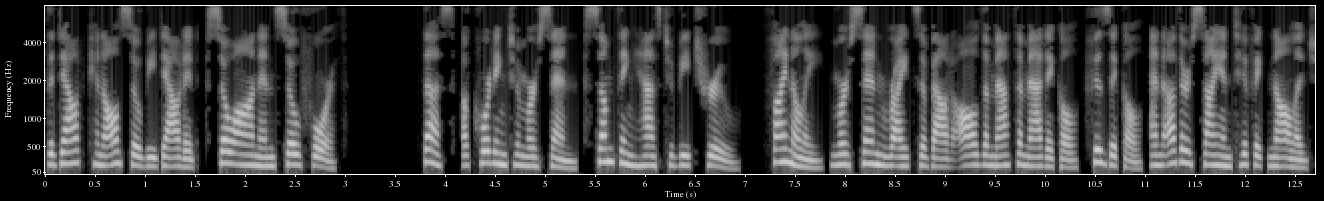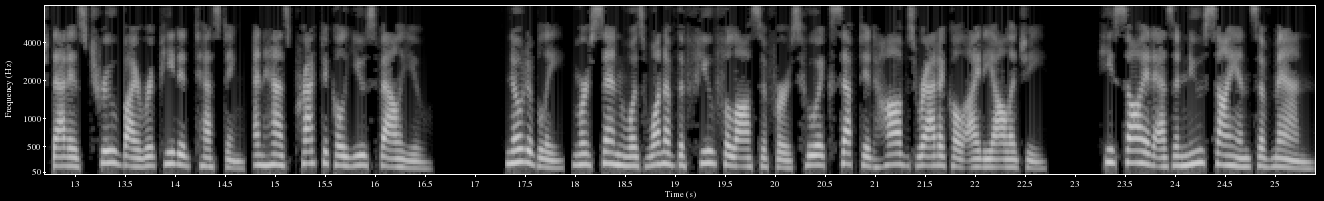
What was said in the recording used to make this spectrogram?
the doubt can also be doubted, so on and so forth. Thus, according to Mersenne, something has to be true. Finally, Mersenne writes about all the mathematical, physical, and other scientific knowledge that is true by repeated testing, and has practical use value. Notably, Mersenne was one of the few philosophers who accepted Hobbes' radical ideology. He saw it as a new science of man.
